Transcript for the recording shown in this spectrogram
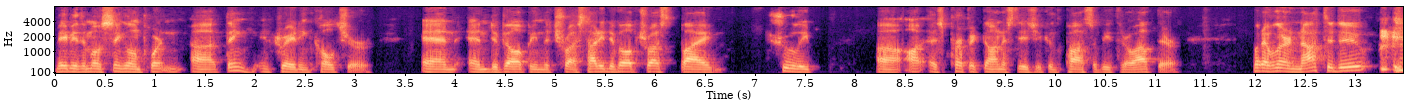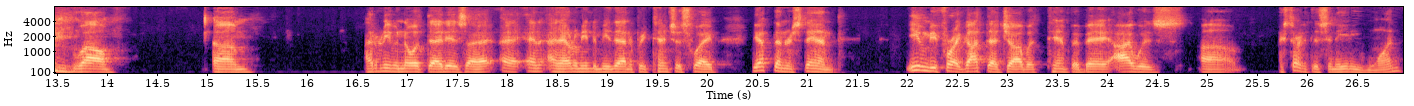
maybe the most single important uh, thing in creating culture and and developing the trust. How do you develop trust? By truly uh, as perfect honesty as you can possibly throw out there. What I've learned not to do, well, um, I don't even know what that is. I, I, and, and I don't mean to be that in a pretentious way. You have to understand even before I got that job with Tampa Bay, I was um, I started this in '81.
